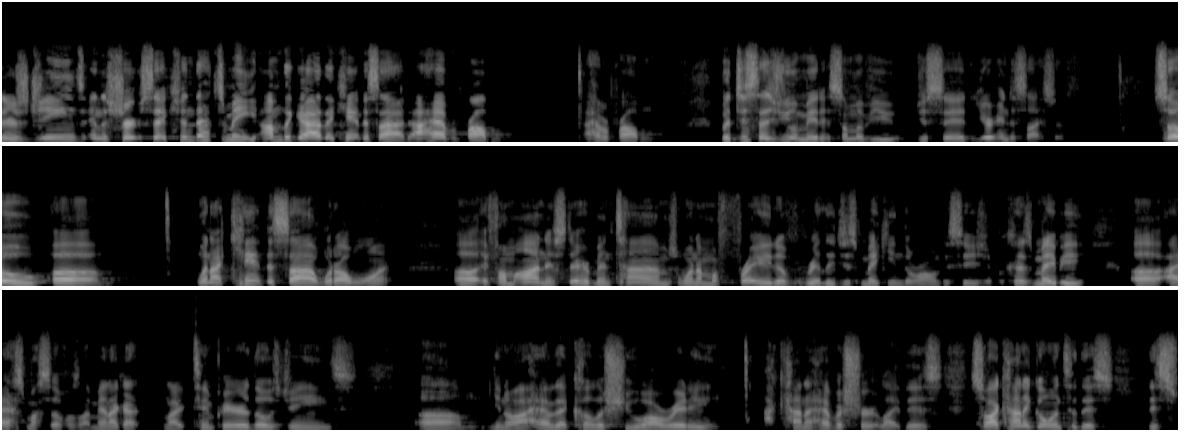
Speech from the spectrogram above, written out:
there's jeans in the shirt section, that's me. I'm the guy that can't decide. I have a problem. I have a problem. But just as you admitted, some of you just said you're indecisive. So um, when I can't decide what I want, uh, if I'm honest, there have been times when I'm afraid of really just making the wrong decision because maybe uh, I ask myself, I was like, man, I got like 10 pair of those jeans. Um, you know, I have that color shoe already. I kind of have a shirt like this, so I kind of go into this this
